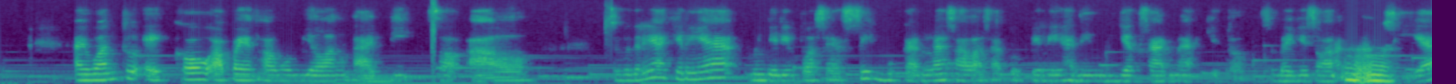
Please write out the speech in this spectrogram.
I want to echo apa yang kamu bilang tadi soal sebenarnya akhirnya menjadi posesif bukanlah salah satu pilihan yang bijaksana gitu sebagai seorang mm -hmm. manusia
